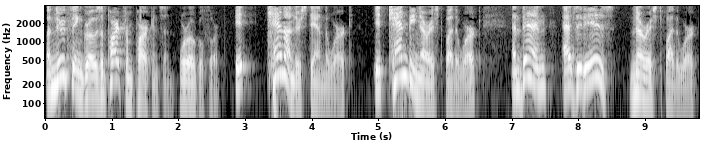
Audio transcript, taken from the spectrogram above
A new thing grows apart from Parkinson or Oglethorpe. It can understand the work, it can be nourished by the work, and then, as it is nourished by the work,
